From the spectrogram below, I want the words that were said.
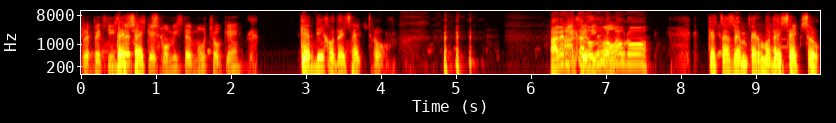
¿Repetiste? De Pues, sexo. ¿Qué comiste mucho o qué? ¿Quién dijo de sexo? A ver, Ah, quítalo ¿qué duro, dijo? Mauro. Que estás enfermo de sexo.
